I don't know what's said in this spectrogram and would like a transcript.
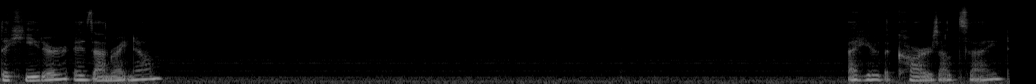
The heater is on right now. I hear the cars outside.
